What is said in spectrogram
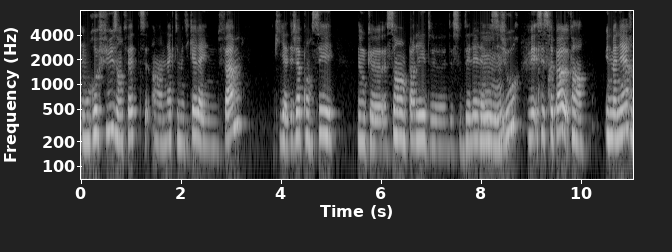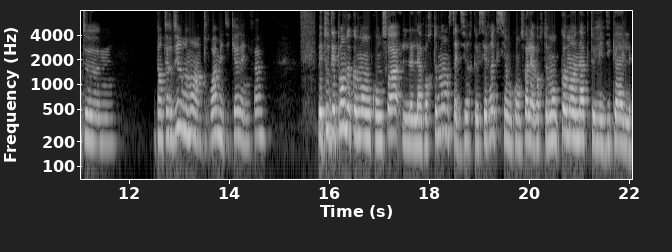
on, refuse en fait un acte médical à une femme qui a déjà pensé, donc euh, sans parler de, de ce délai là de six mhm. jours, mais ce serait pas, enfin, une manière de d'interdire vraiment un droit médical à une femme. Mais tout dépend de comment on conçoit l'avortement, c'est-à-dire que c'est vrai que si on conçoit l'avortement comme un acte médical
